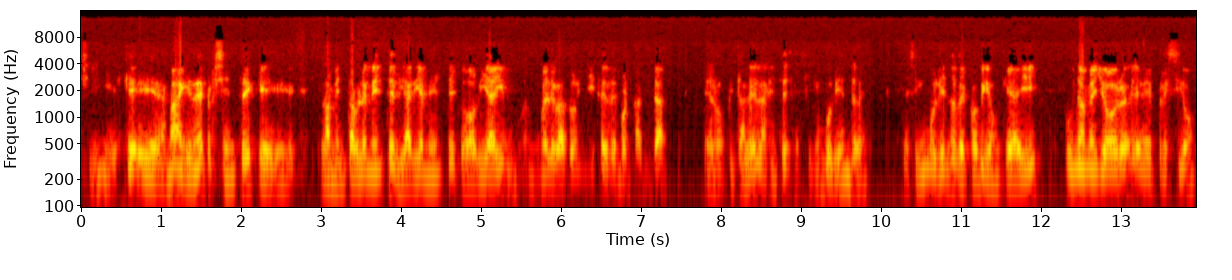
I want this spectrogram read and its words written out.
Sí, es que además hay que tener presente que lamentablemente diariamente todavía hay un elevado índice de mortalidad. En los hospitales la gente se sigue muriendo, ¿eh? se sigue muriendo de COVID, aunque hay una mayor presión,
